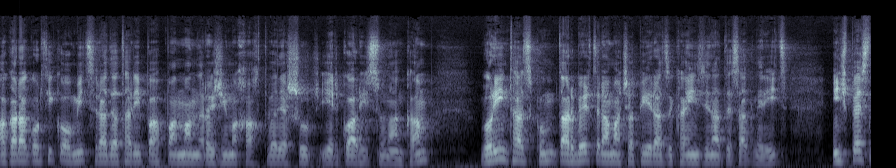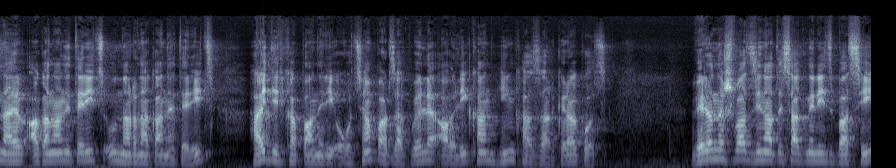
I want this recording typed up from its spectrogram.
հակառակորդի կողմից հրադադարի պահպանման ռեժիմը խախտվել է շուրջ 250 անգամ, որի ընթացքում տարբեր դրամաչափի հրաձգային զինատեսակներից, ինչպես նաև ականանետերից ու նռնականետերից հայ դիրքապաների ուղությամբ արձակվել է ավելի քան 5000 գրակոց։ Վերոնշված զինատեսակներից բացի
